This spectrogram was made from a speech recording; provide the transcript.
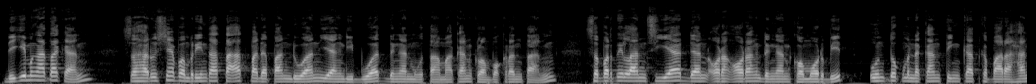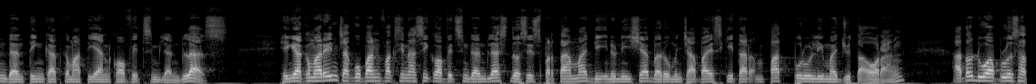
Diki mengatakan, seharusnya pemerintah taat pada panduan yang dibuat dengan mengutamakan kelompok rentan, seperti lansia dan orang-orang dengan komorbid, untuk menekan tingkat keparahan dan tingkat kematian COVID-19. Hingga kemarin cakupan vaksinasi COVID-19 dosis pertama di Indonesia baru mencapai sekitar 45 juta orang atau 21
